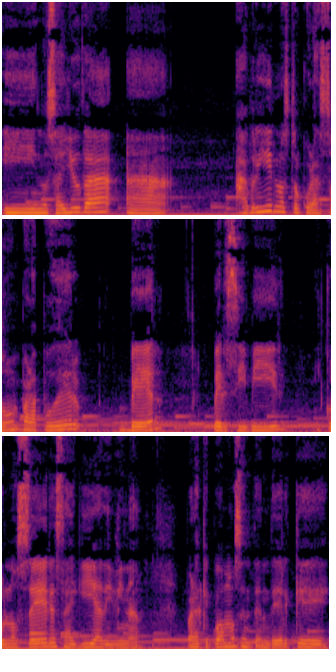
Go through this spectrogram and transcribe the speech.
y nos ayuda a abrir nuestro corazón para poder ver, percibir y conocer esa guía divina, para que podamos entender que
